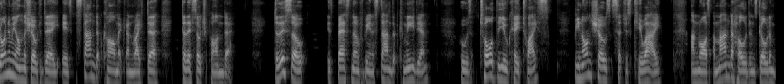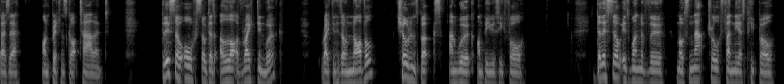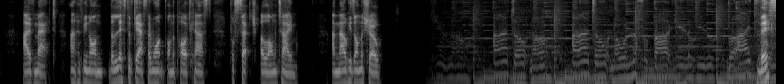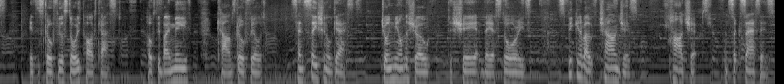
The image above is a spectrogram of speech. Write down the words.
Joining me on the show today is stand up comic and writer Daliso Chaponda. Daliso is best known for being a stand up comedian who's toured the UK twice, been on shows such as QI, and was Amanda Holden's Golden Buzzer on Britain's Got Talent. Daliso also does a lot of writing work, writing his own novel, children's books, and work on BBC Four. Daliso is one of the most natural, funniest people I've met and has been on the list of guests I want on the podcast for such a long time. And now he's on the show. You know, I don't know, I don't know enough about you, do This is the Schofield Stories podcast, hosted by me, Callum Schofield. Sensational guests join me on the show to share their stories, speaking about challenges, hardships, and successes.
